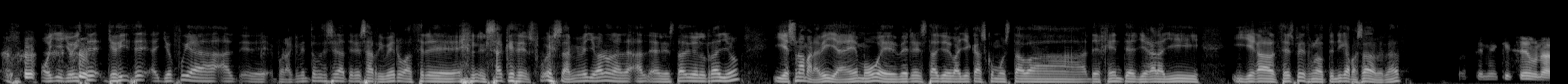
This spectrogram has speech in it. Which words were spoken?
Oye, yo hice, yo hice, yo fui a, eh, por aquel entonces era Teresa Rivero a hacer el, saque después. A mí me llevaron al, estadio del Rayo y es una maravilla, ¿eh? eh, ver el estadio de Vallecas como estaba de gente al llegar allí y llegar al césped es una auténtica pasada, ¿verdad? Tiene que ser una,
